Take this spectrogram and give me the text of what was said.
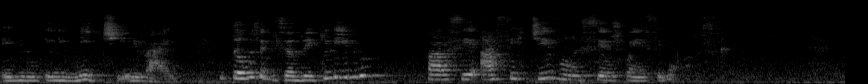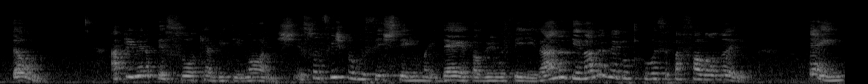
ele não tem limite, ele vai. Então você precisa do equilíbrio para ser assertivo nos seus conhecimentos. Então, a primeira pessoa que habita em nós, eu só fiz para vocês terem uma ideia, talvez vocês dizem, ah, não tem nada a ver com o que você está falando aí. Tem.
